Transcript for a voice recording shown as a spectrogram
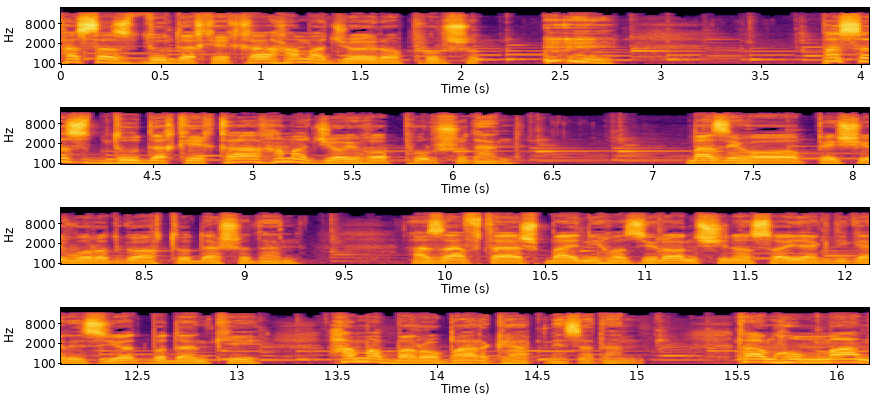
Пас аз ду дақиқа ҳама ҷойро пур шуд пас аз ду дақиқа ҳама ҷойҳо пур шуданд. Баъзеҳо пеши ворудгоҳ тӯда шуданд. Аз афташ байни ҳозирон шиносҳои якдигари зиёд буданд ки ҳама баробар гап мезаданд. Танҳо ман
